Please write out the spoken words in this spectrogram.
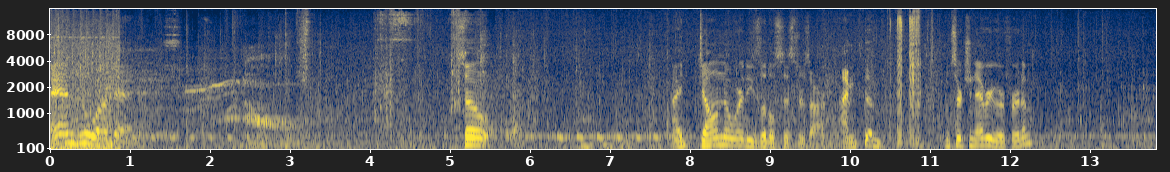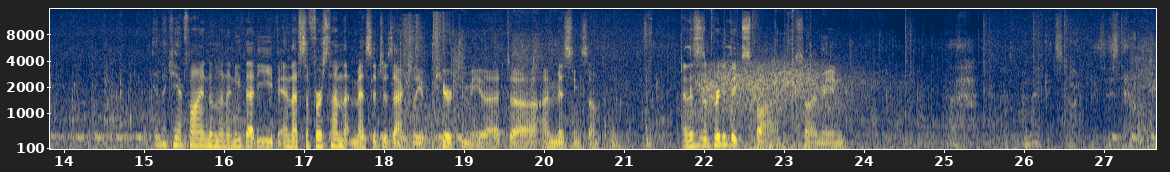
And you are dead. So, I don't know where these little sisters are. I'm, I'm searching everywhere for them. And I can't find them, and I need that Eve. And that's the first time that message has actually appeared to me that uh, I'm missing something. And this is a pretty big spot, so I mean... I could start a business down here,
